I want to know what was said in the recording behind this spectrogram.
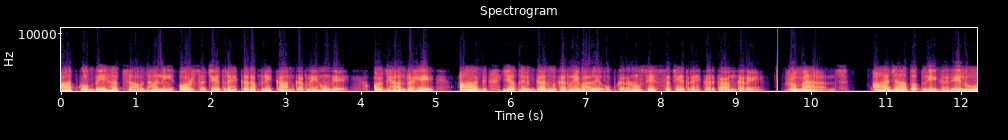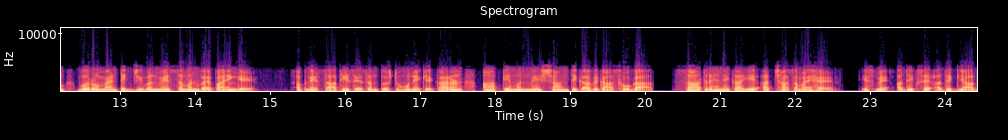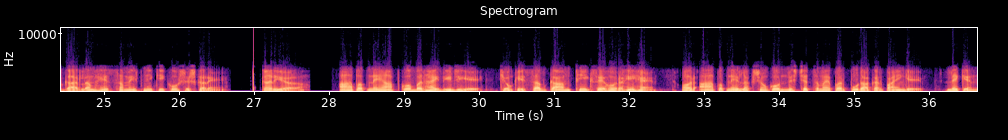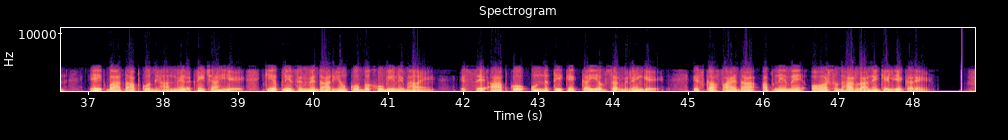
आपको बेहद सावधानी और सचेत रहकर अपने काम करने होंगे और ध्यान रहे, आग या फिर गर्म करने वाले उपकरणों से सचेत रहकर काम करें। रोमांस। आज आप अपनी घरेलू व रोमांटिक जीवन में समन्वय पाएँगे। अपने साथी से संतुष्ट होने के कारण आपके मन में शांति का विकास होगा। साथ रहने का ये अच्छा समय है। इसमें अधिक से अधिक यादगार लम्हे समेटने की कोशिश करें। करियर। आप अपने आप को बधाई दीजिए, क्योंकि सब काम ठीक से हो रहे हैं और आप अपने लक्ष्यों को निश्चित समय पर पूरा कर पाएँगे। लेकिन एक बात आपको ध्यान में रखनी चाहिए कि अपनी जिम्मेदारियों को बखूबी निभाएँ। इससे आपको उन्नति के कई अवसर मिलेंगे। इसका फ़ायदा अपने में और सुधार लाने के लिए करें।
